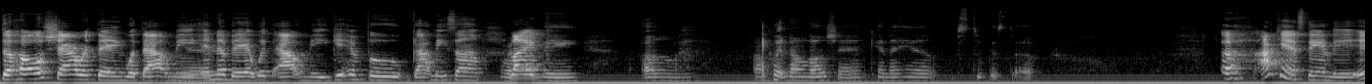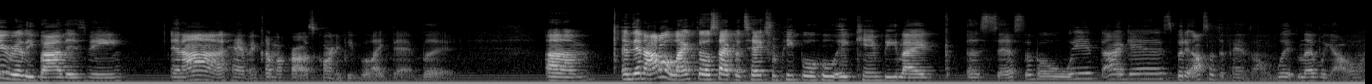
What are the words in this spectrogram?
the whole shower thing without me, Yeah. in the bed without me, getting food, got me some without like me, um, I'm putting on lotion. Can I help? Stupid stuff. Uh, I can't stand it. It really bothers me, and I haven't come across corny people like that. But, um, and then I don't like those type of texts from people who it can be like accessible with. I guess, but it also depends on what level y'all on.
